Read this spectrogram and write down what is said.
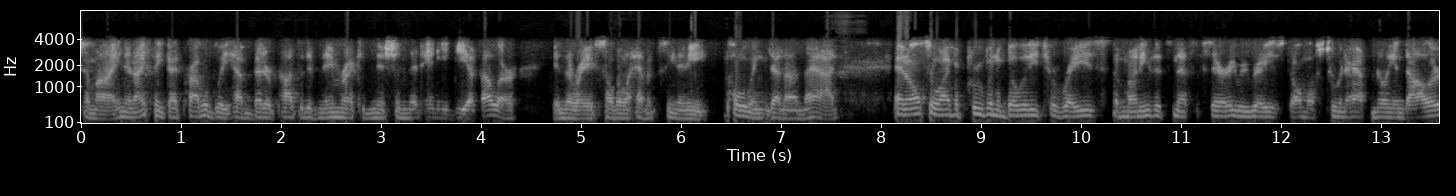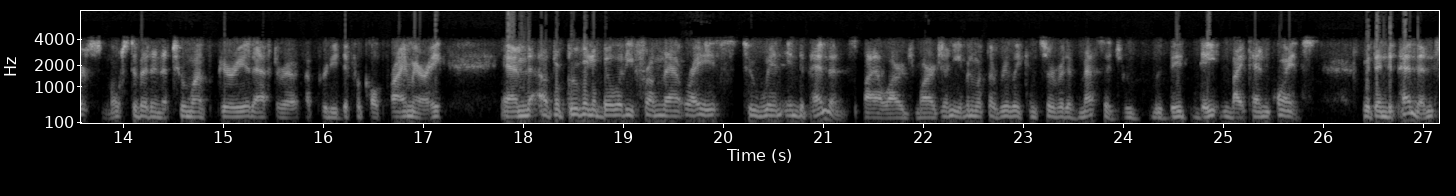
to mine, and I think I probably have better positive name recognition than any DFLer in the race, although I haven't seen any polling done on that. And also, I have a proven ability to raise the money that's necessary. We raised almost two and a half million dollars, most of it in a two-month period after a, a pretty difficult primary, and a proven ability from that race to win independents by a large margin, even with a really conservative message. We, we beat Dayton by 10 points with independents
